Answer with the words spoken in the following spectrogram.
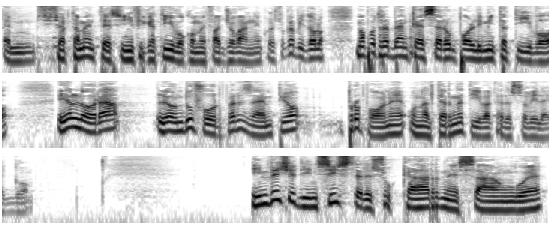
ehm, certamente significativo come fa Giovanni in questo capitolo, ma potrebbe anche essere un po' limitativo. E allora Leon Dufour, per esempio, propone un'alternativa che adesso vi leggo. Invece di insistere su carne e sangue,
